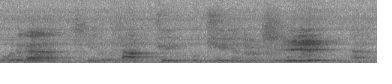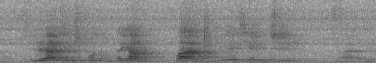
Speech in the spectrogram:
读这个行上去读去成迟。啊，迟啊，就是不同的样子，万别千词，啊，就是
